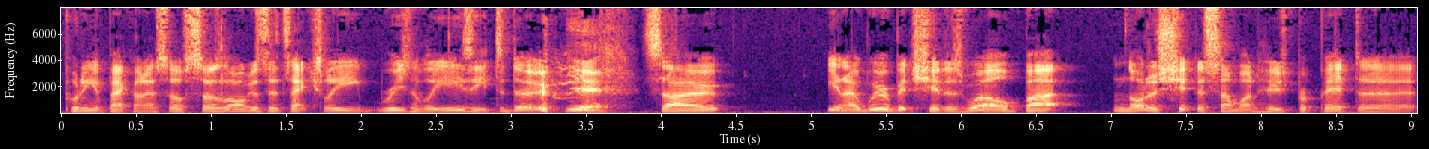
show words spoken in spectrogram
putting it back on ourselves. So as long as it's actually reasonably easy to do. Yeah. So, you know, we're a bit shit as well, but not as shit as someone who's prepared to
